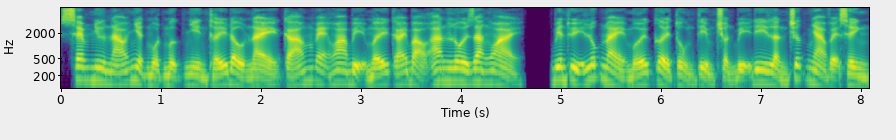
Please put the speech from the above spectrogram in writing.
Xem như náo nhiệt một mực nhìn thấy đầu này cá mẹ hoa bị mấy cái bảo an lôi ra ngoài, biên thụy lúc này mới cười tủm tỉm chuẩn bị đi lần trước nhà vệ sinh,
